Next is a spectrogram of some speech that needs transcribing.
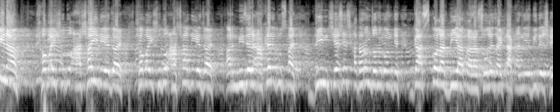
কি না সবাই শুধু আশাই দিয়ে যায়, সবাই শুধু আশা দিয়ে যায়, আর নিজের আখের গুছায় দিন শেষে সাধারণ জনগণকে গাছকলা দিয়া তারা চলে যায় টাকা নিয়ে বিদেশে।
